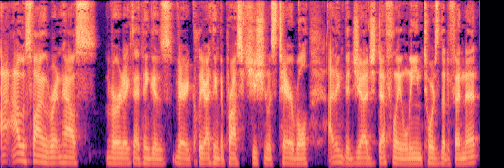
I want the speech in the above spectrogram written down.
I, I, was fine with Rittenhouse verdict. I think is very clear. I think the prosecution was terrible. I think the judge definitely leaned towards the defendant.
